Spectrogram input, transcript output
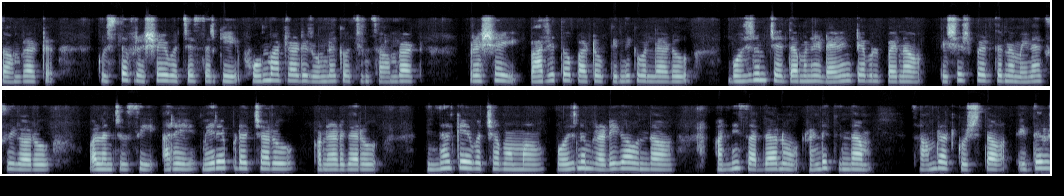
సామ్రాట్. కుషిత ఫ్రెష్ అయి వచ్చేసరికి ఫోన్ మాట్లాడి రూమ్లోకి వచ్చిన సామ్రాట్. ఫ్రెష్ అయి భార్యతో పాటు కిందికి వెళ్ళాడు. భోజనం చేద్దామని డైనింగ్ టేబుల్ పైన డిషెస్ పెడుతున్న మీనాక్షి గారు వాళ్ళని చూసి అరే మీరెప్పుడొచ్చారు అని అడిగారు. ఇందాకే వచ్చామమ్మా. భోజనం రెడీగా ఉందా? అన్నీ సర్దాను. రండి తిందాం. సామ్రాట్ కుషిత ఇద్దరు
